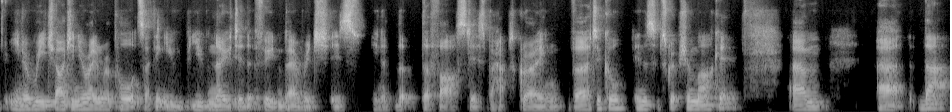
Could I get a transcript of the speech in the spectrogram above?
you know recharging your own reports. I think you've you've noted that food and beverage is you know the, the fastest perhaps growing vertical in the subscription market. Um, uh, that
